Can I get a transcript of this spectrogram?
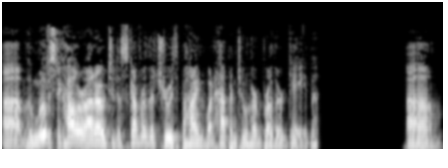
um, who moves to Colorado to discover the truth behind what happened to her brother Gabe. Um,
